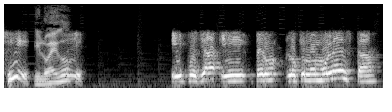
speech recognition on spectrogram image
Sí. ¿Y luego? Sí. Y pues ya, y, pero lo que me molesta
